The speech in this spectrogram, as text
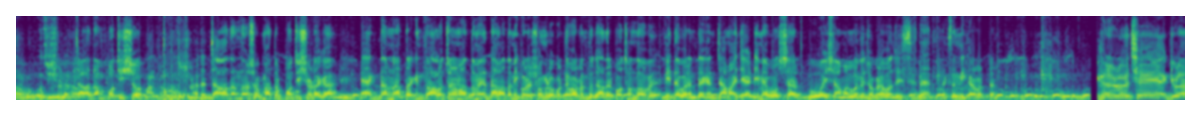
দাম পঁচিশশো টাকা। চাওয়া দাম পঁচিশশো। আচ্ছা চাওয়া দাম দর্শক মাত্র পঁচিশশো টাকা। একদম না আপনারা কিন্তু আলোচনার মাধ্যমে দামাদামি করে সংগ্রহ করতে পারবেন তো যাদের পছন্দ হবে নিতে পারেন। দেখেন জামাই যে ডিমে বসছে আর বউ এসে আমার লগে ঝগড়া বাজাইছে দেখছেন নি কারবারটা? এখানে রয়েছে একজোড়া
